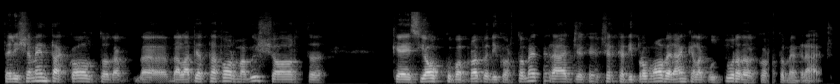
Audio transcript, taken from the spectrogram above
felicemente accolto da, da, dalla piattaforma WeShort che si occupa proprio di cortometraggi e che cerca di promuovere anche la cultura del cortometraggio.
